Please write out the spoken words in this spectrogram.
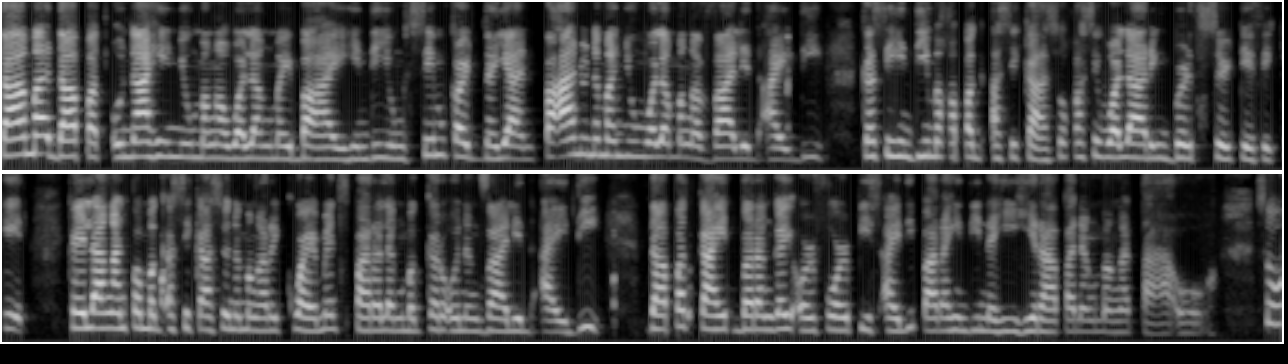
tama dapat unahin yung mga walang may bahay, hindi yung SIM card na yan. Paano naman yung walang mga valid ID? Kasi hindi makapag-asikaso kasi wala ring birth certificate. Kailangan pa mag-asikaso ng mga requirements para lang magkaroon ng valid ID. Dapat kahit barangay or four-piece ID para hindi nahihirapan ng mga tao. So,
